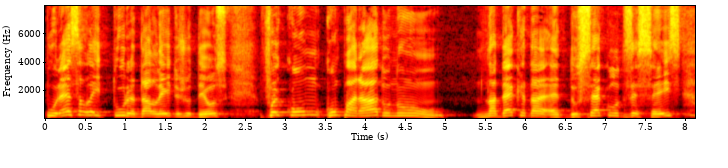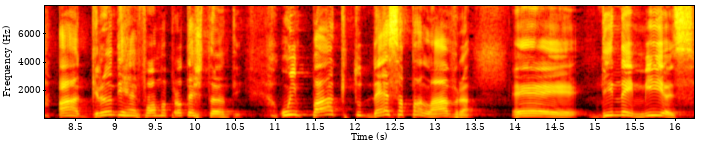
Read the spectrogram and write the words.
por essa leitura da lei dos judeus foi com, comparado no, na década eh, do século XVI à grande reforma protestante o impacto dessa palavra é, de Neemias,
